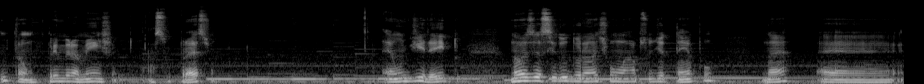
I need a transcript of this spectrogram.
Então, primeiramente, a suprécio é um direito não exercido durante um lapso de tempo, né, é,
